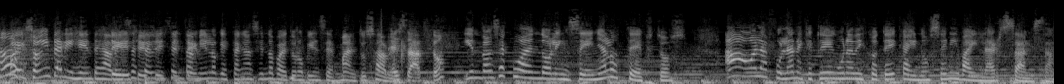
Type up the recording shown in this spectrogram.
Ah. Pues son inteligentes, a Sí, veces sí, te dicen sí, también lo que están haciendo para que tú no pienses mal, tú sabes. Exacto. Y entonces cuando le enseña los textos, ah, hola fulana, es que estoy en una discoteca y no sé ni bailar salsa.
